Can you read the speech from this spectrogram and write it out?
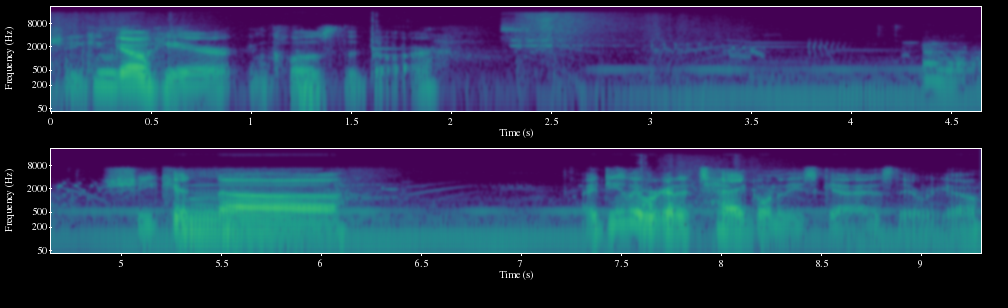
She can go here and close the door. She can, uh... Ideally, we're going to tag one of these guys. There we go.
